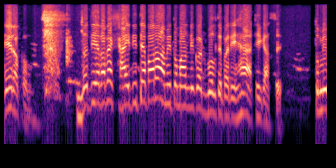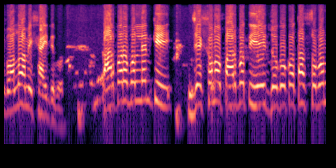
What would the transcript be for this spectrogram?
এরকম। যদি এভাবে সাই দিতে পারো, আমি তোমার নিকট বলতে পারি। হ্যাঁ ঠিক আছে। তুমি বলো, আমি খাই দেব। তারপরে বললেন কি যে কোনো পার্বতী এই যোগ কথা শ্রবণ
